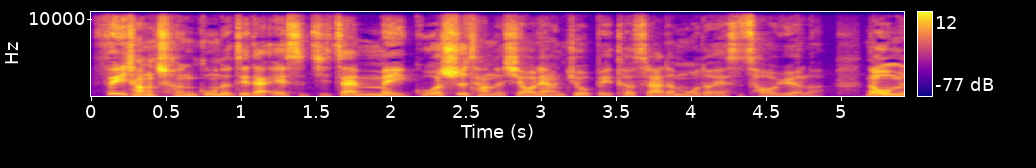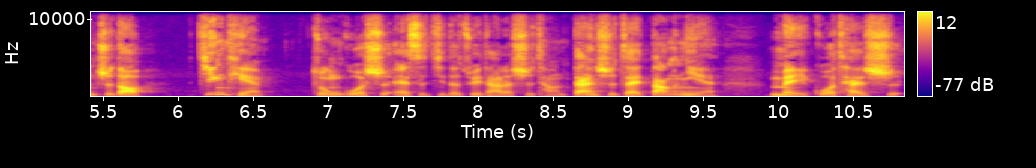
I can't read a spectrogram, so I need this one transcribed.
非常成功的这代 S 级在美国市场的销量就被特斯拉的 Model S 超越了。那我们知道今天中国是 S 级的最大的市场，但是在当年美国才是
